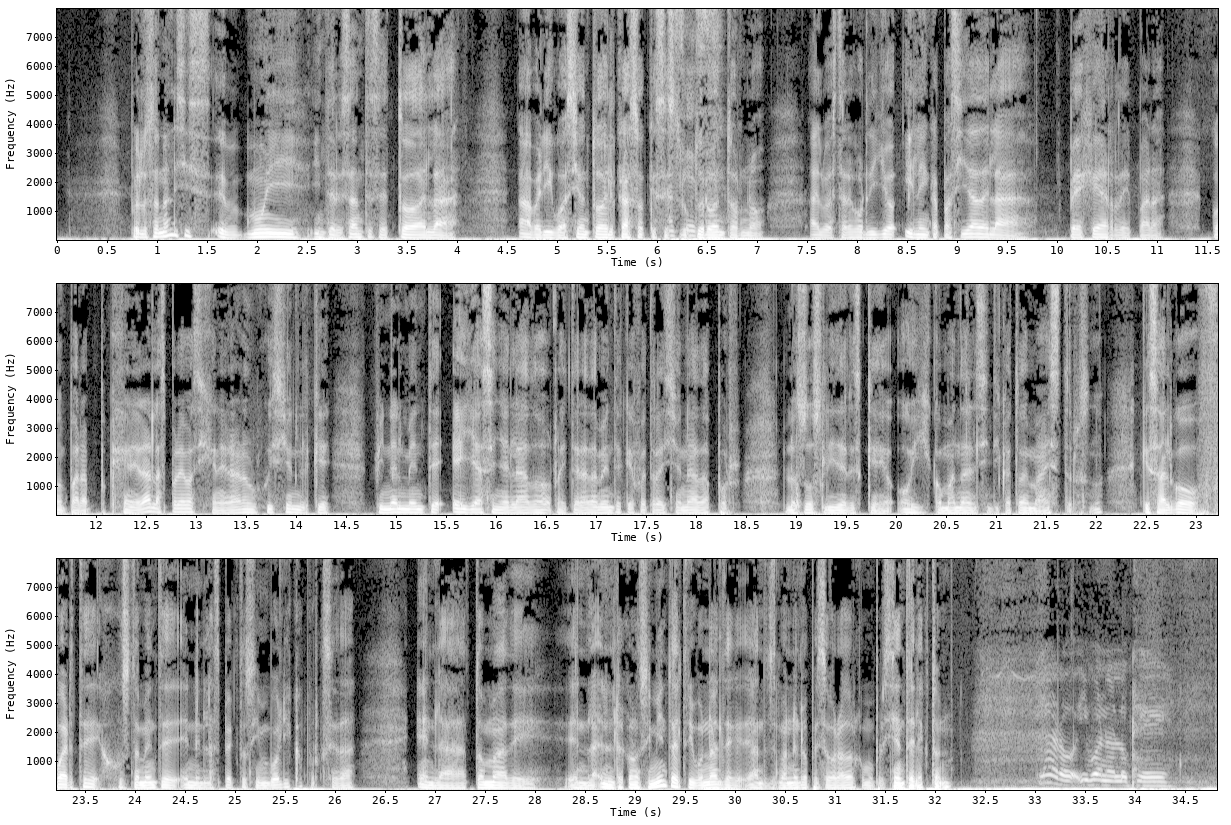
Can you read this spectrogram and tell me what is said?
Pues los análisis eh, muy interesantes de toda la averiguación, todo el caso que se estructuró en torno al Bester Gordillo y la incapacidad de la PGR para, para generar las pruebas y generar un juicio en el que finalmente ella ha señalado reiteradamente que fue traicionada por los dos líderes que hoy comandan el sindicato de maestros, ¿no? que es algo fuerte justamente en el aspecto simbólico porque se da en la toma de en, el reconocimiento del tribunal de Andrés Manuel López Obrador como presidente electo. Claro, y bueno, lo que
